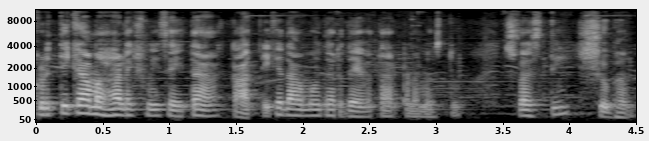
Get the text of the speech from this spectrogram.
కృత్తికా మహాలక్ష్మి సహిత కార్తీక దామోదర దేవతార్పణమస్తు. స్వస్తి శుభం.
